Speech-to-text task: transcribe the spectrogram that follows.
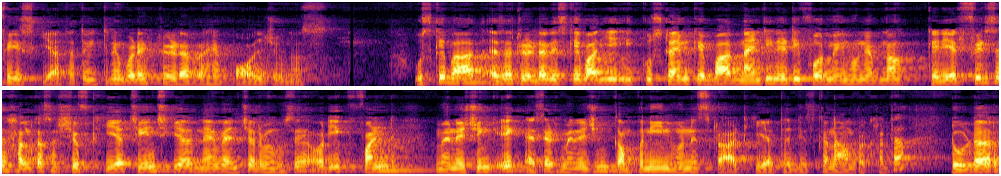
फेस किया था। तो इतने बड़े ट्रेडर रहे पॉल जोनस उसके बाद एज अ ट्रेडर इसके बाद ये कुछ टाइम के बाद 1984 में इन्होंने अपना करियर फिर से हल्का सा शिफ्ट किया चेंज किया, नए वेंचर में घुसे और एक फंड मैनेजिंग एक एसेट मैनेजिंग कंपनी इन्होंने स्टार्ट किया था, जिसका नाम रखा था टोडर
